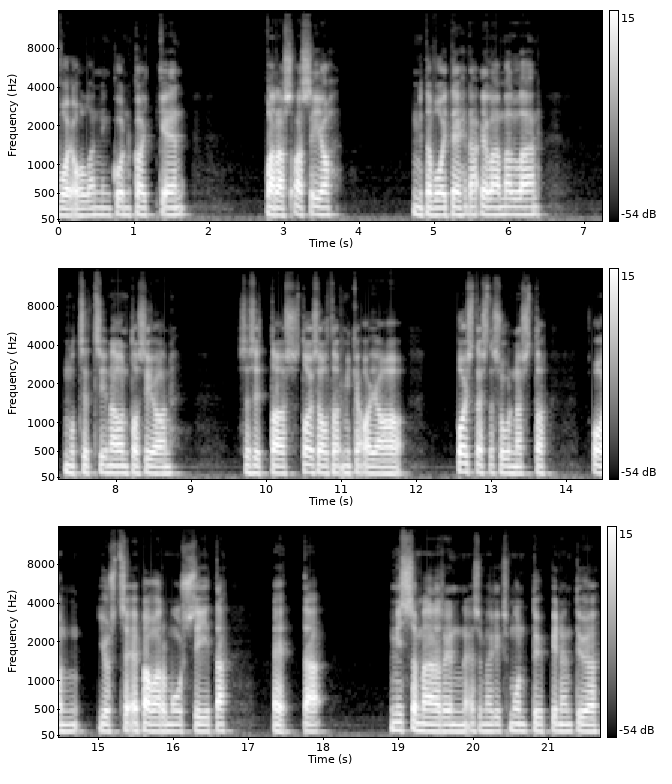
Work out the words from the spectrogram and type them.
voi olla niin kuin kaikkein paras asia, mitä voi tehdä elämällään. Mutta sitten siinä on tosiaan se sitten taas toisaalta, mikä ajaa pois tästä suunnasta, on just se epävarmuus siitä, että missä määrin esimerkiksi mun tyyppinen työ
